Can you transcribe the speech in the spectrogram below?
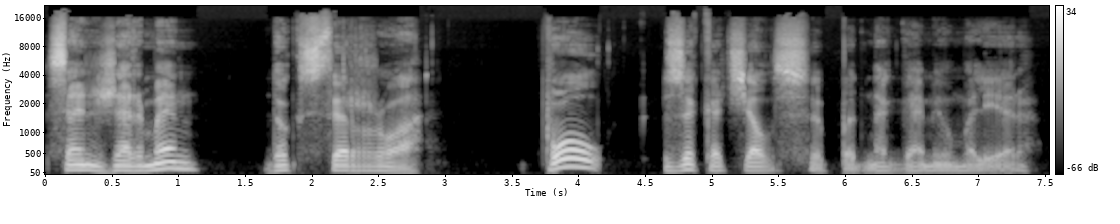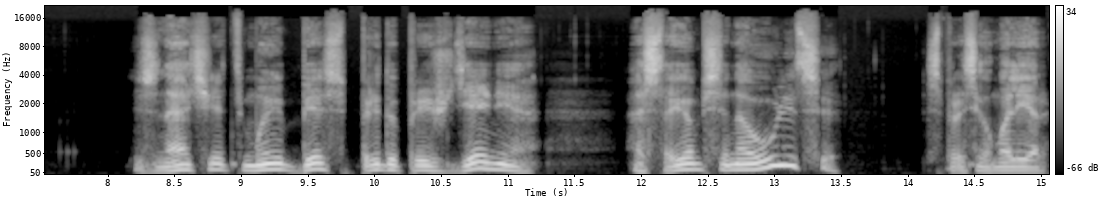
Сен-Жермен-д'Оксерруа. Пол закачался под ногами у Мольера. Значит, мы без предупреждения остаемся на улице? спросил Мольер.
